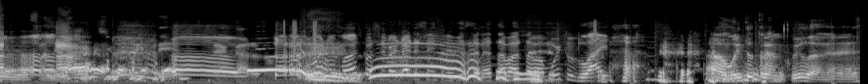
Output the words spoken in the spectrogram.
Ah, eu falei, o tio não entende, né, cara? Tava boa demais pra ser verdade entrevista, né? Tava, tava muito light. Ah, muito tranquila, né?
